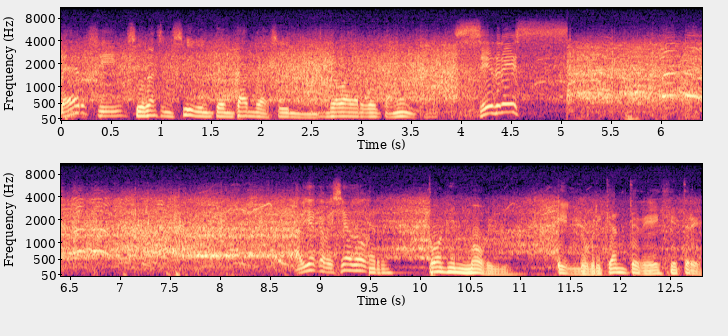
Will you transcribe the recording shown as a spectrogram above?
Berti. Si Racing sigue intentando así, no, no va a dar vuelta nunca. Cedres. Había cabeceado. Ponen móvil, el lubricante de eje 3.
